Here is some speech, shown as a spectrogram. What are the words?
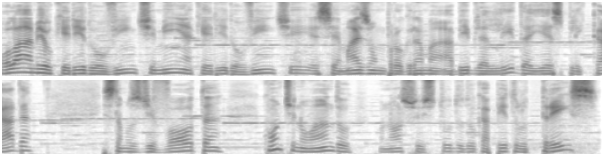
Olá, meu querido ouvinte, minha querida ouvinte. Esse é mais um programa A Bíblia lida e explicada. Estamos de volta, continuando o nosso estudo do capítulo 3,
